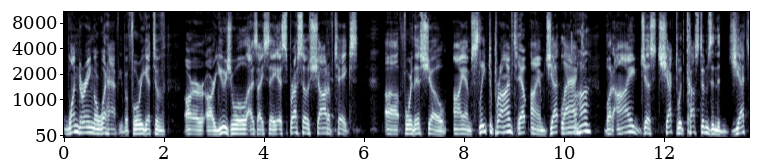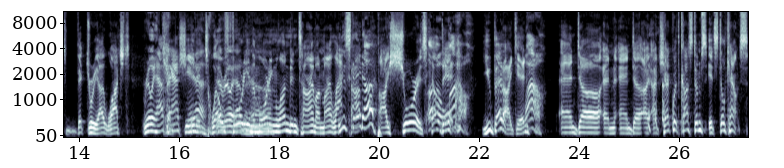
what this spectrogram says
wondering or what have you, before we get to our our usual, as I say, espresso shot of takes uh, for this show, I am sleep deprived. Yep. I am jet lagged. Uh-huh. But I just checked with customs, in the Jets' victory I watched Really happened. cash in Yeah, at it twelve really forty in the happened. morning London time on my laptop. You stayed up? I sure as hell Oh, did. wow. You bet I did. Wow. And uh, and and uh, I, I checked with customs; it still counts.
